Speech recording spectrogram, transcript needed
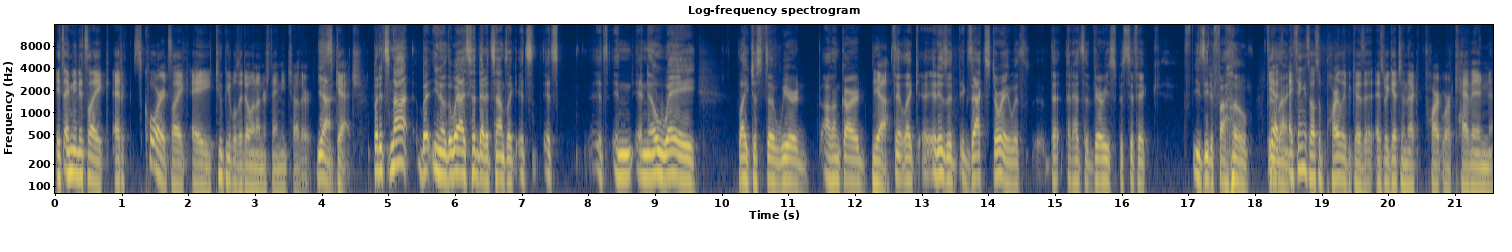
It's. I mean, it's like at its core, it's like a two people that don't understand each other. Yeah. Sketch. but it's not. But you know, the way I said that, it sounds like it's it's it's in in no way like just a weird avant-garde. Yeah. thing. like it is an exact story with that that has a very specific, easy to follow. Yeah, line. I think it's also partly because as we get to the next part where Kevin,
